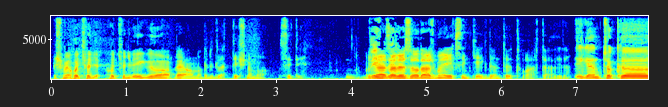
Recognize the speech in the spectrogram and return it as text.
És mi- hogy, hogy, hogy, hogy végül a Real Madrid lett, és nem a City. Ugye Én- az előző adásban égszínkék döntőt vártál ide. Igen, csak uh,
